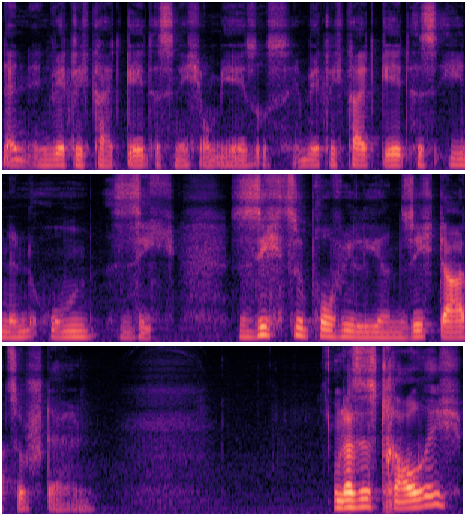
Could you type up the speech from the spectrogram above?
Denn in Wirklichkeit geht es nicht um Jesus. In Wirklichkeit geht es ihnen um sich. Sich zu profilieren, sich darzustellen. Und das ist traurig,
